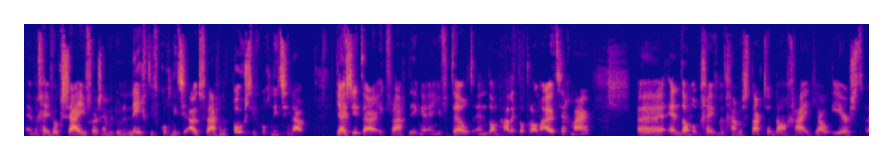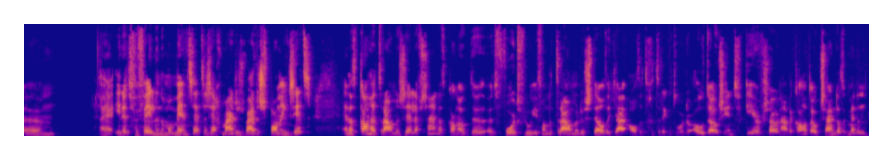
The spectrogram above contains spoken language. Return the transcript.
En we geven ook cijfers. En we doen een negatieve cognitie uitvraag en een positieve cognitie. Nou, jij zit daar, ik vraag dingen en je vertelt. En dan haal ik dat er allemaal uit, zeg maar. Uh, en dan op een gegeven moment gaan we starten. Dan ga ik jou eerst... Um, nou in het vervelende moment zetten, zeg maar. Dus waar de spanning zit. En dat kan het trauma zelf zijn, dat kan ook de, het voortvloeien van de trauma. Dus stel dat jij altijd getriggerd wordt door auto's in het verkeer of zo. Nou, dan kan het ook zijn dat ik met een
